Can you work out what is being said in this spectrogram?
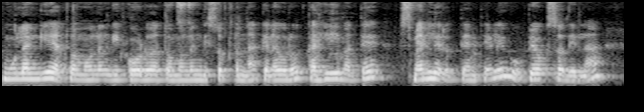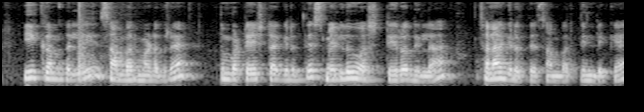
ಮೂಲಂಗಿ ಅಥವಾ ಮೂಲಂಗಿ ಕೋಡು ಅಥವಾ ಮೂಲಂಗಿ ಸೊಪ್ಪನ್ನು ಕೆಲವರು ಕಹಿ ಮತ್ತು ಸ್ಮೆಲ್ ಇರುತ್ತೆ ಅಂತೇಳಿ ಉಪಯೋಗಿಸೋದಿಲ್ಲ. ಈ ಕ್ರಮದಲ್ಲಿ ಸಾಂಬಾರು ಮಾಡಿದ್ರೆ ತುಂಬ ಟೇಸ್ಟಾಗಿರುತ್ತೆ ಸ್ಮೆಲ್ಲು ಅಷ್ಟು ಇರೋದಿಲ್ಲ. ಚೆನ್ನಾಗಿರುತ್ತೆ ಸಾಂಬಾರು ತಿನ್ನಲಿಕ್ಕೆ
